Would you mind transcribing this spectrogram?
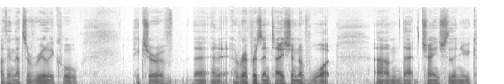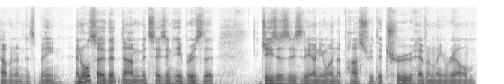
I think that's a really cool picture of the an, a representation of what um, that change to the new covenant has been, and Mm. also that um, it says in Hebrews that Jesus is the only one that passed through the true heavenly realm.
